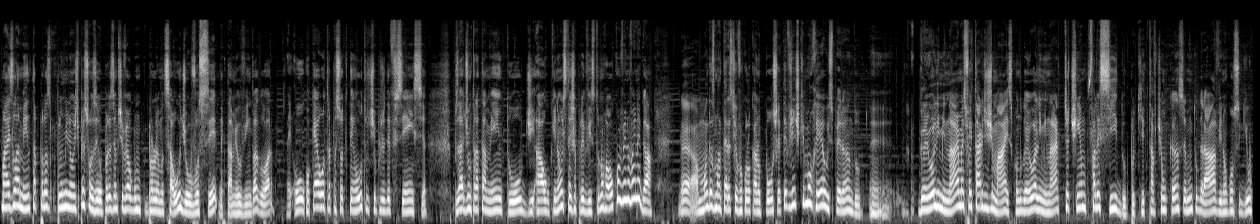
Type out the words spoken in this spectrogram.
mas lamenta pelas, pelos milhões de pessoas. Eu, por exemplo, tiver algum problema de saúde, ou você, né, que está me ouvindo agora, eh, ou qualquer outra pessoa que tem outro tipo de deficiência, precisar de um tratamento ou de algo que não esteja previsto no rol, o convênio vai negar. É, uma das matérias que eu vou colocar no post aí teve gente que morreu esperando. É, ganhou a liminar, mas foi tarde demais. Quando ganhou a liminar, já tinha falecido, porque tava, tinha um câncer muito grave, não conseguiu.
